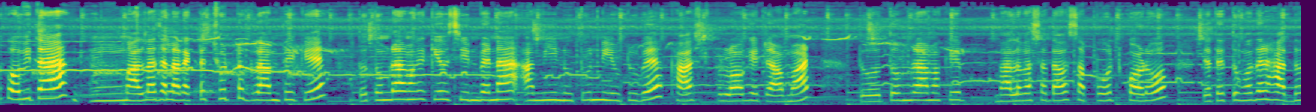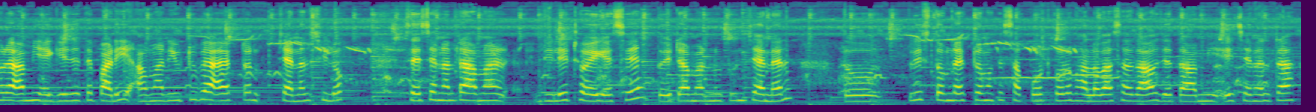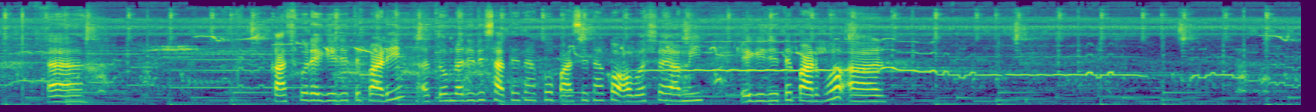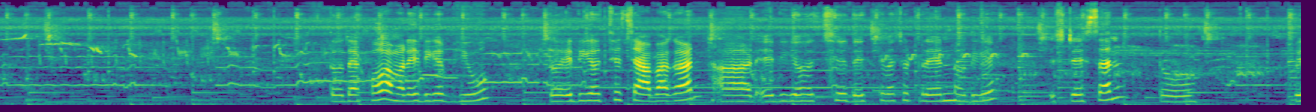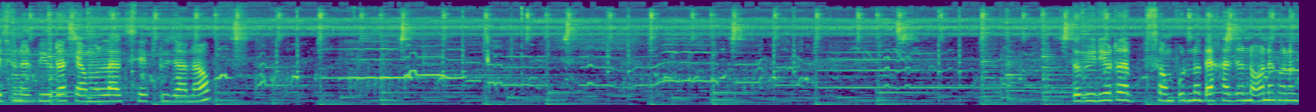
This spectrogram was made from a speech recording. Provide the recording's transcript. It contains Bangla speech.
আমি কবিতা মালদা জেলার একটা ছোট্ট গ্রাম থেকে। তো তোমরা আমাকে কেউ চিনবে না, আমি নতুন ইউটিউবে ফার্স্ট ব্লগ এটা আমার। তো তোমরা আমাকে ভালোবাসা দাও সাপোর্ট করো, যাতে তোমাদের হাত ধরে আমি এগিয়ে যেতে পারি। আমার ইউটিউবে আর একটা চ্যানেল ছিল, সেই চ্যানেলটা আমার ডিলিট হয়ে গেছে, তো এটা আমার নতুন চ্যানেল তো প্লিজ তোমরা একটু আমাকে সাপোর্ট করো, ভালোবাসা দাও, যাতে আমি এই চ্যানেলটা কাজ করে এগিয়ে যেতে পারি। আর তোমরা যদি সাথে থাকো, পাশে থাকো, অবশ্যই আমি এগিয়ে যেতে পারব। আর তো দেখো, আমার এইদিকে ভিউ তো এদিকে হচ্ছে চা বাগান, আর এদিকে হচ্ছে দেখতে পাচ্ছ ট্রেন ওদিকে স্টেশন তো পেছনের ভিউটা কেমন লাগছে একটু জানাও। তো ভিডিওটা সম্পূর্ণ দেখার জন্য অনেক অনেক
